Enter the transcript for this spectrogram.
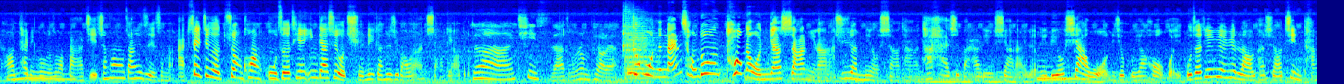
然后太平公主这么巴结，张昌宗、张一之也这么爱。在这个状况，武则天应该是有权利干脆就把婉儿杀掉的。对啊，气死啊！怎么那么漂亮？跟我的男宠都通，那我应该要杀你啦！居然没有杀她，她还是把她留下来了。你留下我，你就。不要后悔。武则天越来越老，开始要进糖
